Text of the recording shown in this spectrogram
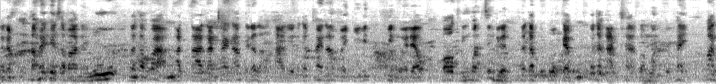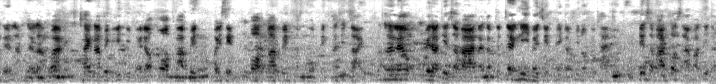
นะครับทำให้เทศบาลเนี่ยรู้นะครับว่าอัตราการใช้น้ำแต่ละหลังคาเรือนนะครับใช้น้ำไปกี่ลิตรกี่หน่วยแล้ว พอถึงวันสิ้นเดือนนะครับโปรแกรมก็จะอ่านค่าประมวลผลให้บ้านแต่ละหลังแต่ละหลังว่าใช้น้ำไปกี่ลิตรกี่หน่วยแล้วออกมาเป็นใบเสร็จออกมาเป็นคำนวณเป็นค่าใช้จ่าย เพราะฉะนั้นแล้วเวลาเทศบาลนะครับจะแจ้งหนี้ใบเสร็จให้กับพี่น้องประชาชนเทศบาลก็สามารถที่จะ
